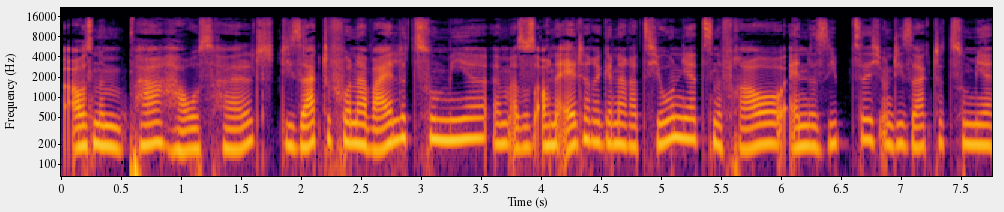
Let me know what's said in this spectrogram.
aus einem Paarhaushalt, die sagte vor einer Weile zu mir, ähm, also ist auch eine ältere Generation jetzt, eine Frau Ende 70 und die sagte zu mir,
